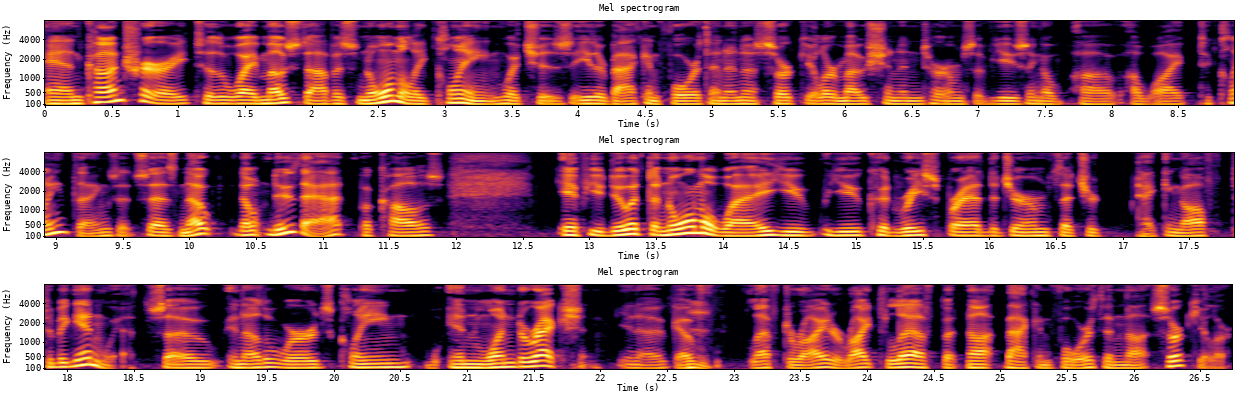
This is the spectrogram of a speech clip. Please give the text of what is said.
And contrary to the way most of us normally clean, which is either back and forth and in a circular motion in terms of using a, a, a wipe to clean things, it says, nope, don't do that because if you do it the normal way, you, you could respread the germs that you're taking off to begin with. So, in other words, clean in one direction, you know, go hmm. left to right or right to left, but not back and forth and not circular.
